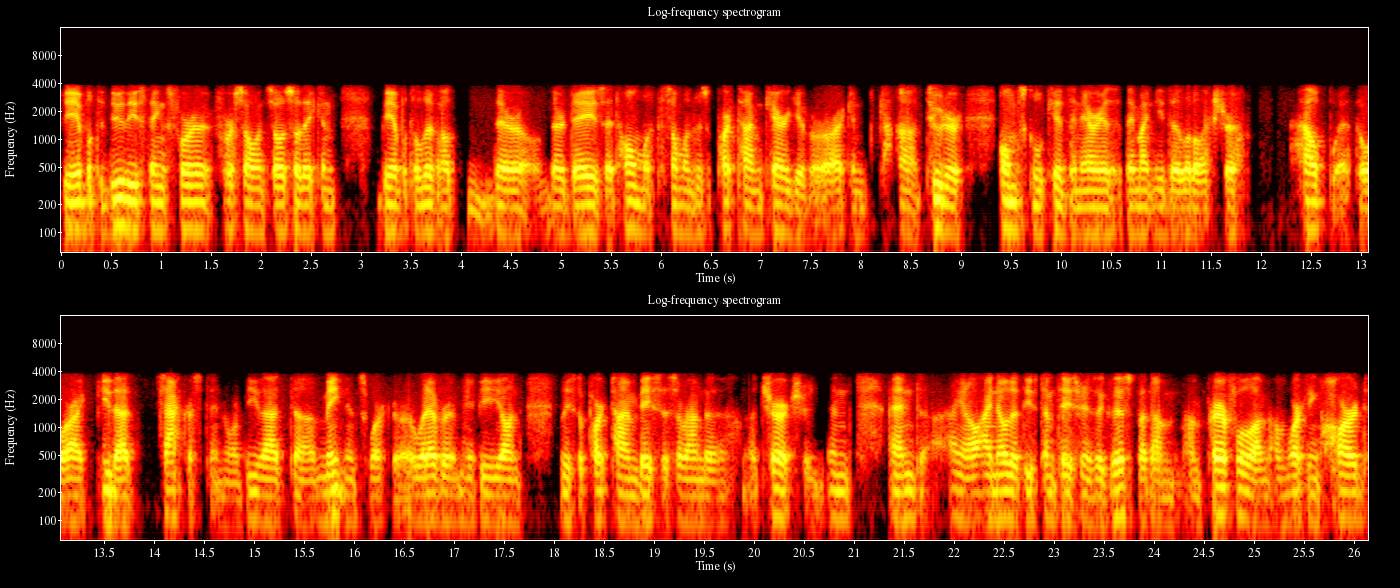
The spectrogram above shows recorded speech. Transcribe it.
be able to do these things for for so and so so they can be able to live out their their days at home with someone who's a part-time caregiver or I can uh, tutor homeschool kids in areas that they might need a little extra help with or I be that sacristan or be that uh, maintenance worker or whatever it may be on at least a part-time basis around a, a church. And and you know I know that these temptations exist but I'm I'm prayerful. I'm I'm working hard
